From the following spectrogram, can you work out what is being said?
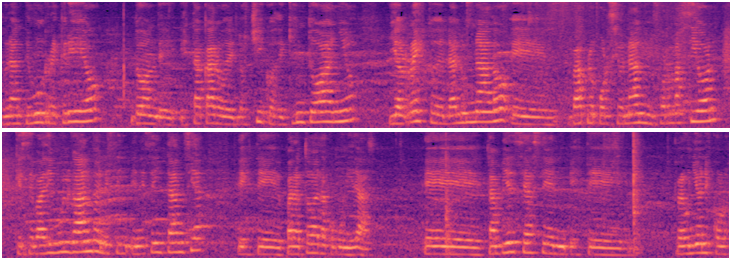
durante un recreo, donde está a cargo de los chicos de quinto año y el resto del alumnado va proporcionando información que se va divulgando en esa instancia este, para toda la comunidad. Eh, también se hacen este, reuniones con los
